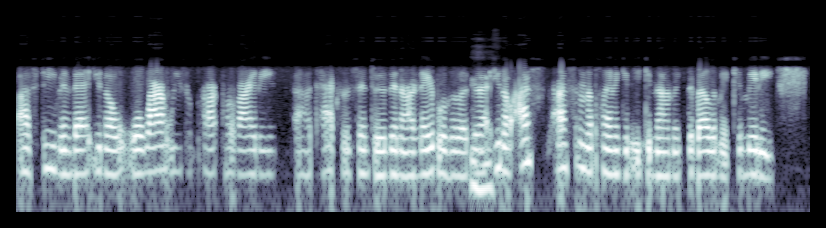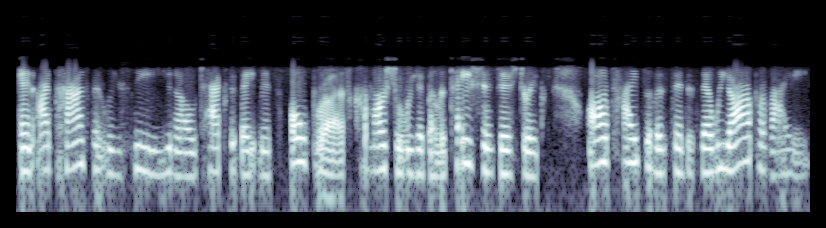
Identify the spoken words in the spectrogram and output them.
uh, Stephen, that you know, well, why aren't we providing uh, tax incentives in our neighborhood. Mm-hmm. And, you know, I I sit on the Planning and Economic Development Committee, and I constantly see you know tax abatements, OPRAs, commercial rehabilitation districts, all types of incentives that we are providing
